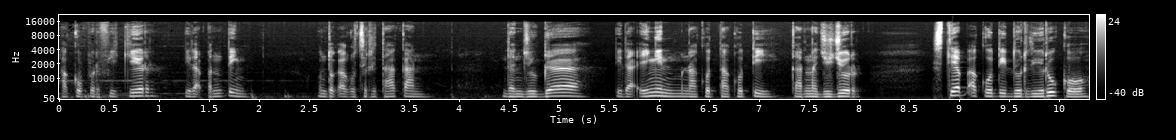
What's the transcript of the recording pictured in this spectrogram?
Aku berpikir tidak penting untuk aku ceritakan dan juga tidak ingin menakut-nakuti karena jujur setiap aku tidur di ruko,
